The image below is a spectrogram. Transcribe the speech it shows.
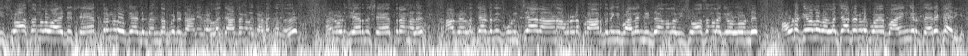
വിശ്വാസങ്ങളുമായിട്ട് ക്ഷേത്രങ്ങളൊക്കെ ആയിട്ട് ബന്ധപ്പെട്ടിട്ടാണ് ഈ വെള്ളച്ചാട്ടങ്ങൾ കിടക്കുന്നത്. അതിനോട് ചേർന്ന് ക്ഷേത്രങ്ങൾ ആ വെള്ളച്ചാട്ടത്തിൽ കുളിച്ചാലാണ് അവരുടെ പ്രാർത്ഥനയ്ക്ക് ഫലം കിട്ടുക എന്നുള്ള വിശ്വാസങ്ങളൊക്കെ ഉള്ളതുകൊണ്ട് അവിടെയൊക്കെയുള്ള വെള്ളച്ചാട്ടങ്ങളിൽ പോയാൽ ഭയങ്കര തിരക്കായിരിക്കും.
